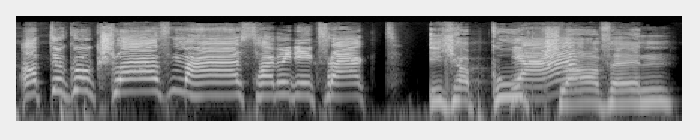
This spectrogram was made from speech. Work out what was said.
Ob du gut geschlafen hast, habe ich dich gefragt. Ich hab gut Ja? geschlafen.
